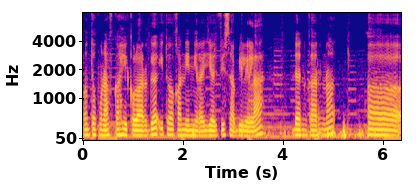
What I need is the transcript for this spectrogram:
untuk menafkahi keluarga itu akan dinilai jihad fisabilillah dan karena uh,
